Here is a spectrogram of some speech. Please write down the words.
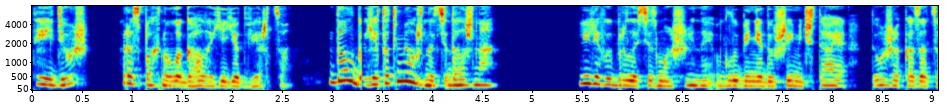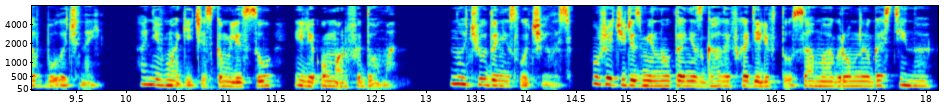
«Ты идешь? распахнула Гала ее дверцу – Долго я тут мерзнуть должна?» Лиля выбралась из машины, в глубине души мечтая тоже оказаться в булочной, а не в магическом лесу или у Марфы дома. Но чуда не случилось. Уже через минуту они с Галой входили в ту самую огромную гостиную,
